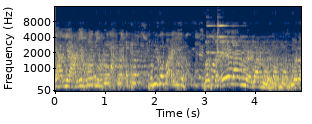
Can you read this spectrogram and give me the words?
आले आले ही गो बाई. बस ए लांबलं लांबलं जरा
